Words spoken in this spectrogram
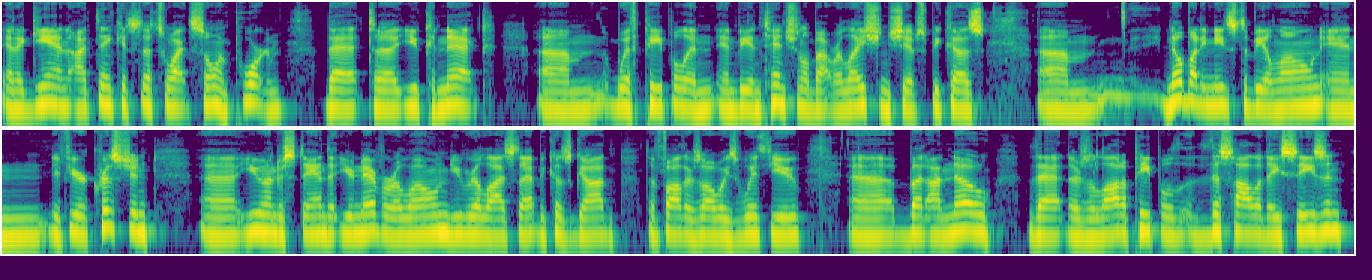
And again, I think it's that's why it's so important that uh, you connect um, with people and, and be intentional about relationships because um, nobody needs to be alone. And if you're a Christian, uh, you understand that you're never alone. You realize that because God the Father is always with you. Uh, but I know that there's a lot of people this holiday season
